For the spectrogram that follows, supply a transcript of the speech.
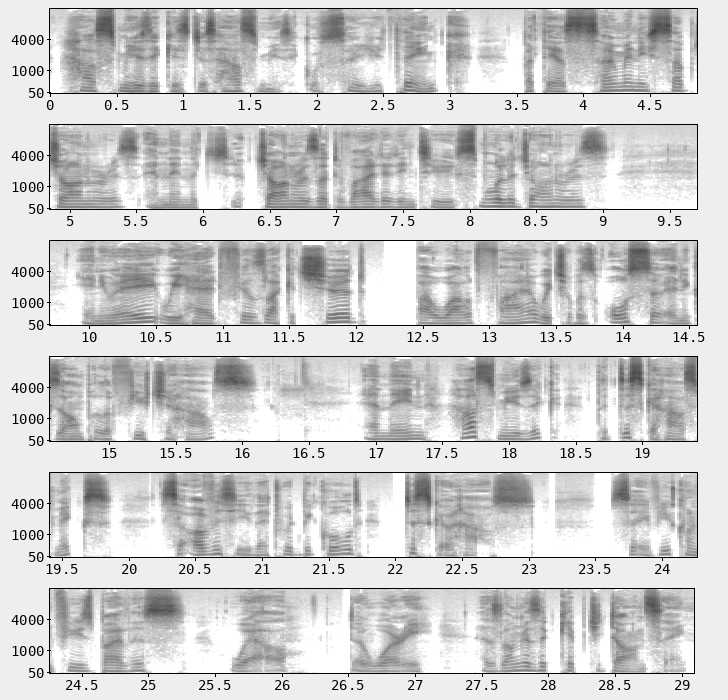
house music is just house music, or so you think, but there are so many subgenres, and then the genres are divided into smaller genres. Anyway, we had Feels Like It Should by Wildfire, which was also an example of future house. And then house music, the disco house mix. So obviously that would be called disco house. So if you're confused by this, well, don't worry, as long as it kept you dancing.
